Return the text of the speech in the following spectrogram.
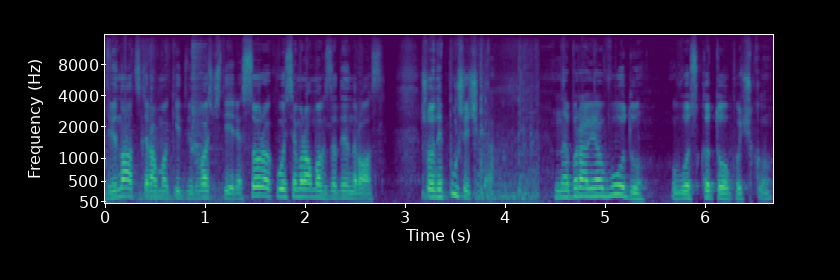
12 рамок і 24. 48 рамок за один раз. Що не пушечка? Набрав я воду у воскотопочку.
